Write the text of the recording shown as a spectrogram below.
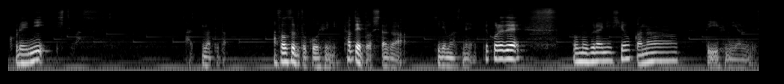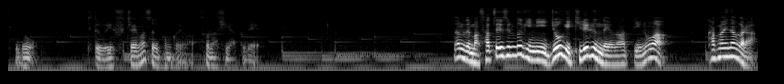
これにしてますなってた。あ、そうするとこういうふうに縦と下が切れますね。で、これでどのぐらいにしようかなっていうふうにやるんですけど、ちょっと上振っちゃいます？今回は空主役で。なので、まあ、撮影するときに上下切れるんだよなっていうのは考えながら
